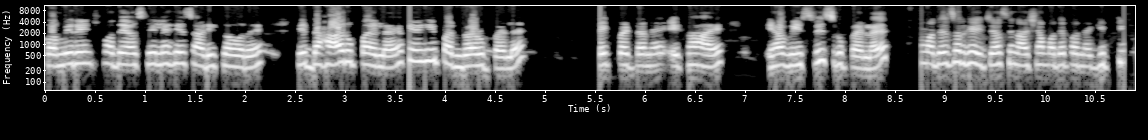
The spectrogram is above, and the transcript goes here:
कमी रेंजमध्ये असलेले हे साडी कव्हर आहे. हे दहा रुपयाला आहे हेही पंधरा रुपयाला आहे. एक पॅटर्न आहे एक हा आहे. ह्या वीस वीस रुपयाला आहे मध्ये जर घ्यायचे असेल अशामध्ये पण आहे. गिफ्टिंग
